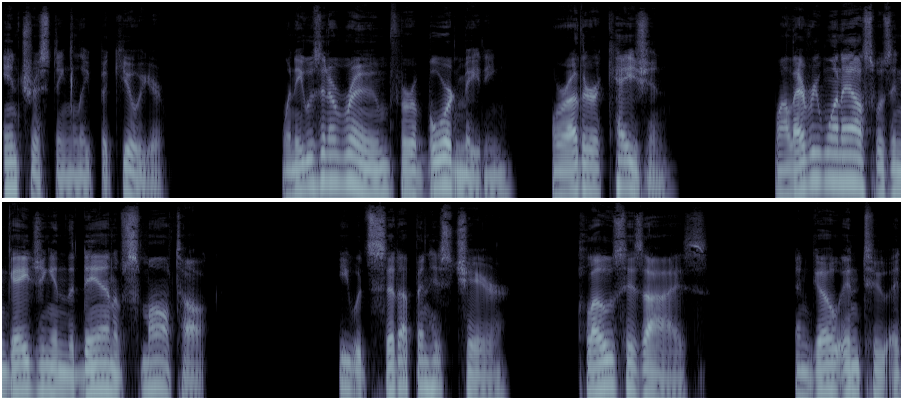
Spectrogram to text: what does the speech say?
interestingly peculiar. When he was in a room for a board meeting or other occasion, while everyone else was engaging in the din of small talk, he would sit up in his chair, close his eyes, and go into a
